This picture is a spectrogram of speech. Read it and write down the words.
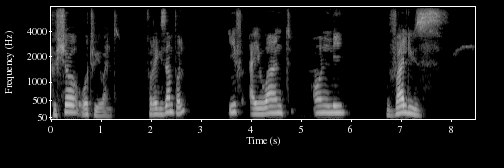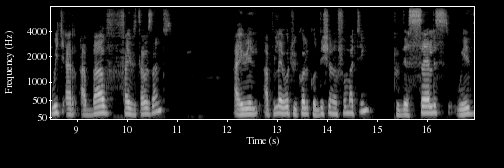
to show what we want. For example, if I want only values which are above 5000 I will apply what we call conditional formatting to the cells with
